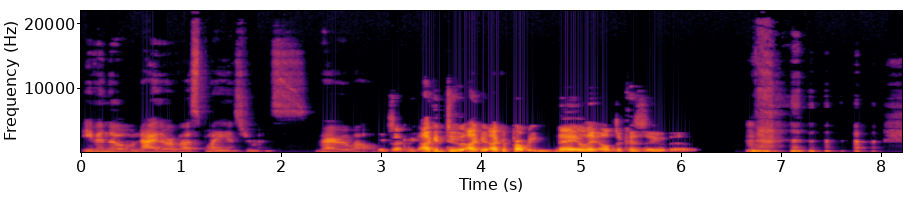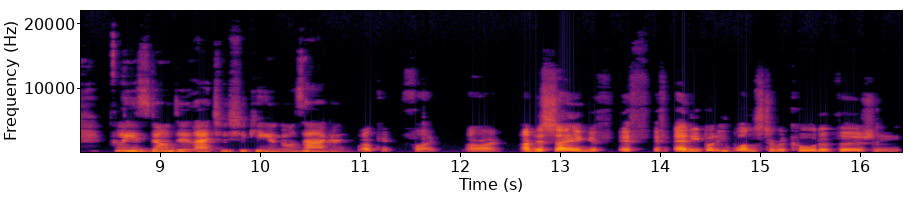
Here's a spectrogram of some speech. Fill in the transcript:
even though neither of us play instruments very well. Exactly. I could do. I could. I could probably nail it on the kazoo though. Please don't do that to Chiquinha Gonzaga. Okay, fine. All right. I'm just saying, if if if anybody wants to record a version,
